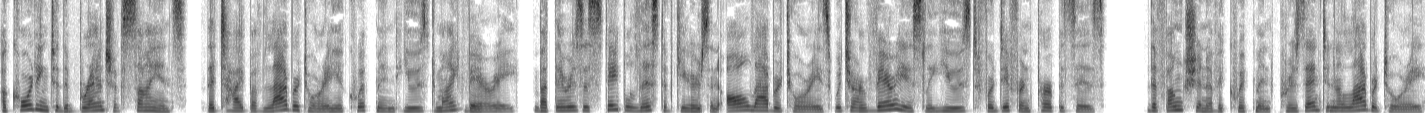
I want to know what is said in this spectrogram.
According to the branch of science, the type of laboratory equipment used might vary, but there is a staple list of gears in all laboratories which are variously used for different purposes. The function of equipment present in a laboratory.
